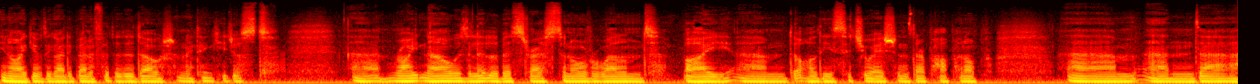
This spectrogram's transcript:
you know, I give the guy the benefit of the doubt, and I think he just um, right now is a little bit stressed and overwhelmed by um, all these situations that are popping up, um, and uh,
